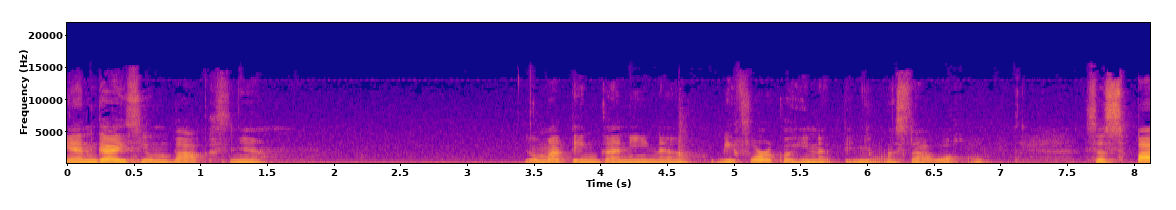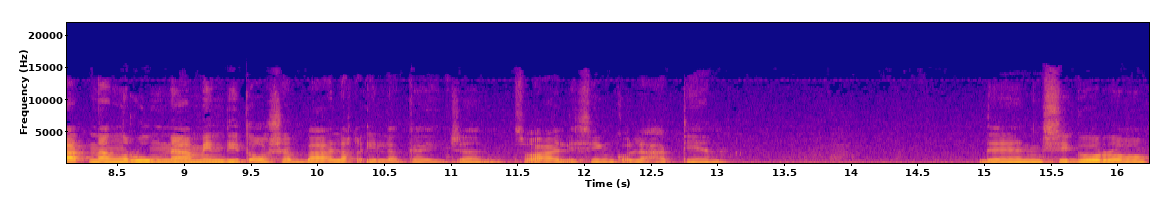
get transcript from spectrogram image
Yan guys yung box niya. Dumating kanina before ko hinatin yung asawa ko. Sa spot ng room namin, dito ko siya balak ilagay dyan. So, alisin ko lahat yan. Then, siguro,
